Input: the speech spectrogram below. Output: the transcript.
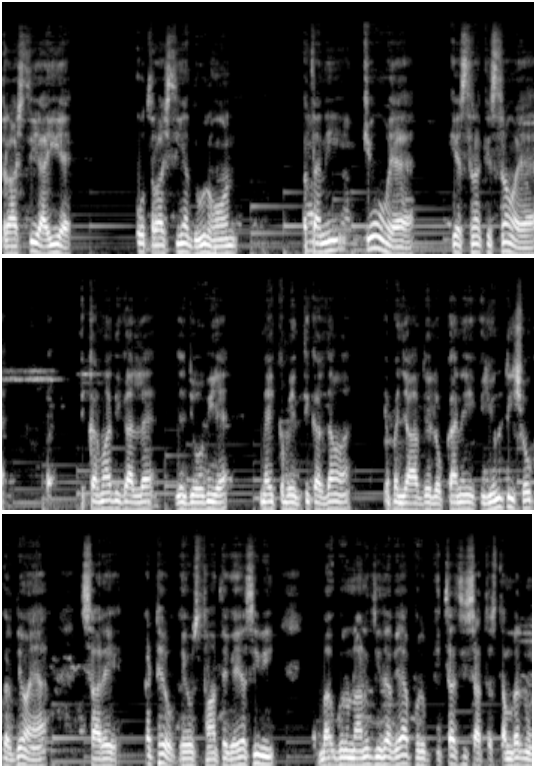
ਤਰਾਸ਼ਤੀ ਆਈ ਹੈ ਉਹ ਤਰਾਸ਼ਤੀਆਂ ਦੂਰ ਹੋਣ। ਪਤਾ ਨਹੀਂ ਕਿਉਂ ਹੋਇਆ ਕਿ ਇਸ ਤਰ੍ਹਾਂ ਕਿਸ ਤਰ੍ਹਾਂ ਹੋਇਆ ਹੈ। ਇਹ ਕਰਮਾਂ ਦੀ ਗੱਲ ਹੈ ਜਾਂ ਜੋ ਵੀ ਹੈ ਮੈਂ ਇੱਕ ਬੇਨਤੀ ਕਰਦਾ ਹਾਂ ਕਿ ਪੰਜਾਬ ਦੇ ਲੋਕਾਂ ਨੇ ਇੱਕ ਯੂਨਿਟੀ ਸ਼ੋਅ ਕਰਦੇ ਹੋਇਆ ਸਾਰੇ ਇਕੱਠੇ ਹੋ ਕੇ ਉਸ ਥਾਂ ਤੇ ਗਏ। ਅਸੀਂ ਵੀ ਗੁਰੂ ਨਾਨਕ ਜੀ ਦਾ ਵਿਆਹ ਪੁਰਬ ਕੀਤਾ ਸੀ 7 ਸਤੰਬਰ ਨੂੰ।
